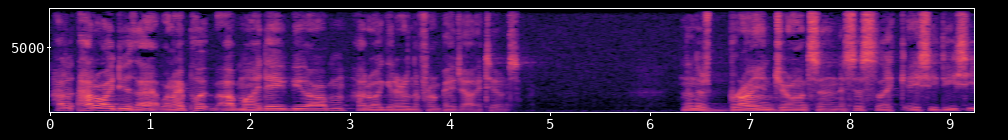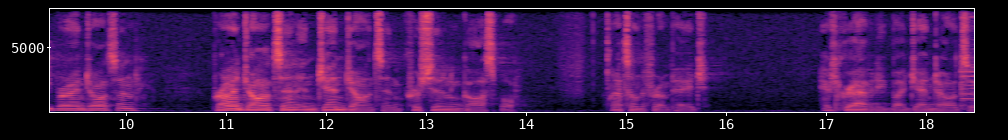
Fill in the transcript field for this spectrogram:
How do, how do I do that? When I put out my debut album, how do I get it on the front page of iTunes? And then there's Brian Johnson. Is this like ACDC Brian Johnson? Brian Johnson and Jen Johnson, Christian and Gospel. That's on the front page. Here's Gravity by Jen Johnson.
